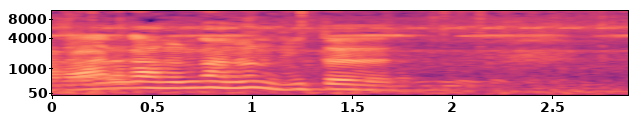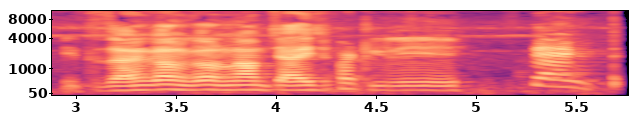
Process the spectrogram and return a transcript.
घालून घालून घालून इथं. इथं जाऊन घालून घालून आमच्या आईची फाटलेली. पॅन्ट.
